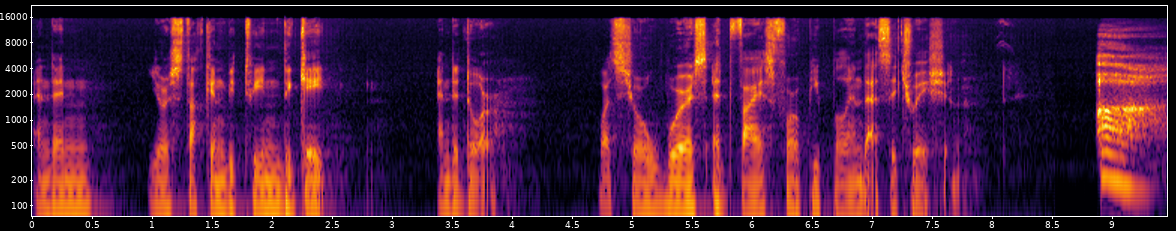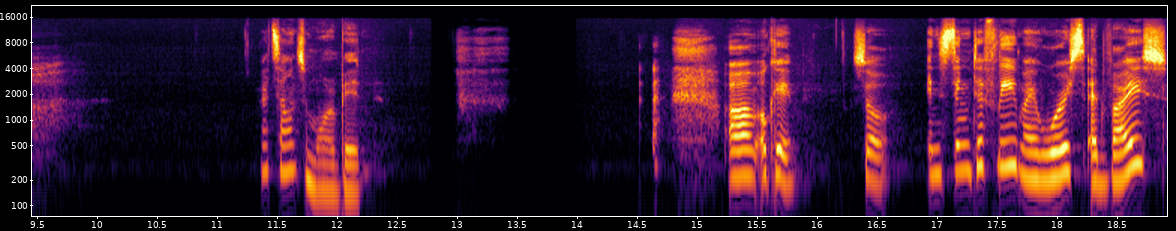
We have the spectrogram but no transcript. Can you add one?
and then you're stuck in between the gate and the door. What's your worst advice for people in that situation? Ah, that sounds morbid. um, okay, so instinctively, my worst advice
